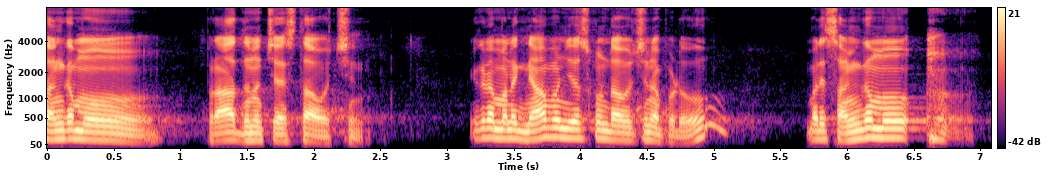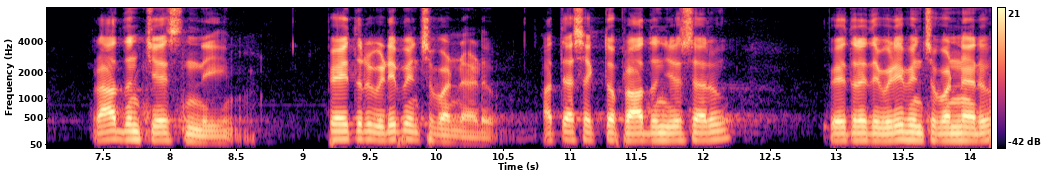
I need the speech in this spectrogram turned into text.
సంఘము ప్రార్థన చేస్తూ వచ్చింది. ఇక్కడ మన జ్ఞాపం చేసుకుంటా వచ్చినప్పుడు మరి సంఘము ప్రార్థన చేసింది. పేతురు విడిపించబడినాడు. అత్యాశక్తితో ప్రార్థన చేశారు. పేతురు అయితే విడిపించబడినారు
